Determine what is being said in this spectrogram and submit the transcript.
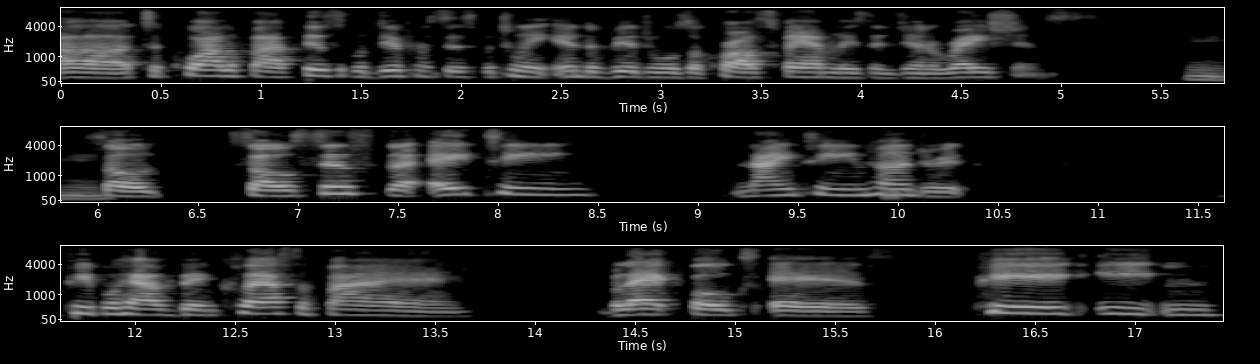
uh, to qualify physical differences between individuals across families and generations. Mhm. So, so since the 18, 1900s, people have been classifying black folks as pig eating,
